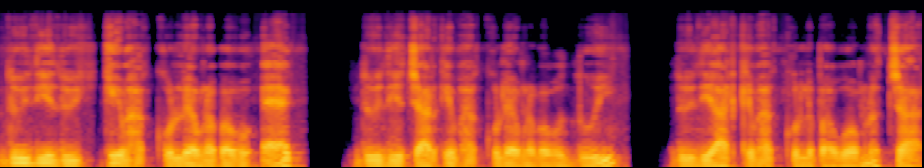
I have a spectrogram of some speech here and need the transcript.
দুই দিয়ে দুইকে ভাগ করলে আমরা পাবো এক। দুই দিয়ে চারকে ভাগ করলে আমরা পাবো দুই। দুই দিয়ে আটকে ভাগ করলে পাবো আমরা চার।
